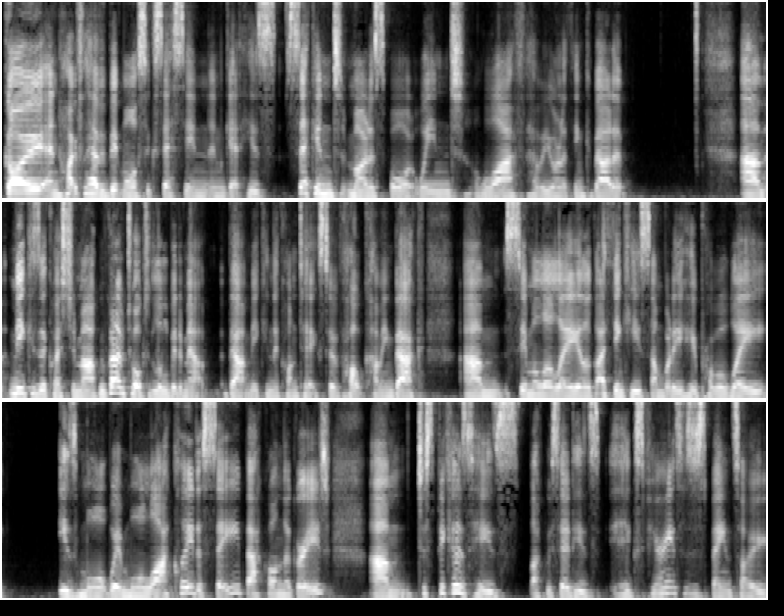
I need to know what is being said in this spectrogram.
go and hopefully have a bit more success in and get his second motorsport wind life, however you want to think about it. Um, Mick is a question mark. We've kind of talked a little bit about about Mick in the context of Hulk coming back. Um, similarly, look, I think he's somebody who probably is more we're more likely to see back on the grid, um, just because he's like we said, his, his experience has just been so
